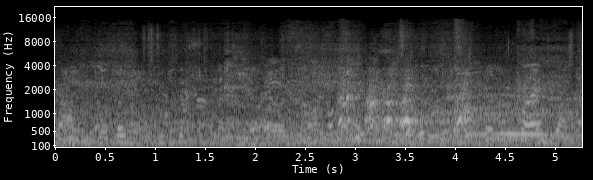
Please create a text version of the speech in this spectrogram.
Thank you.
